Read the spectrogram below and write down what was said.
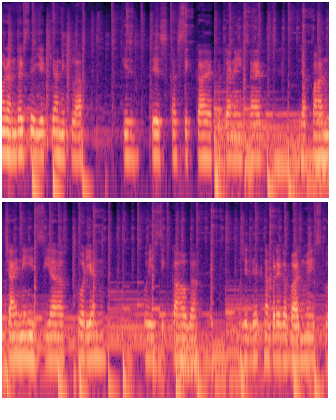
और अंदर से ये क्या निकला? किस देश का सिक्का है? पता नहीं, शायद जापान, चाइनीज़ या कोरियन। कोई सिक्का होगा, मुझे देखना पड़ेगा बाद में इसको।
